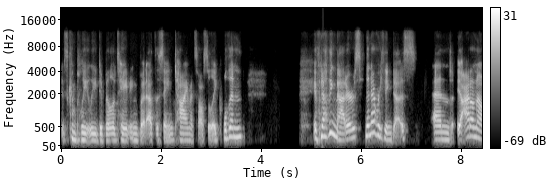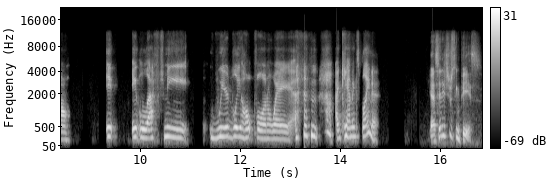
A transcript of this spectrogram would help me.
it's completely debilitating but at the same time it's also like well then if nothing matters then everything does. And i don't know. It it left me weirdly hopeful in a way and i can't explain it. Yeah it's an interesting piece.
